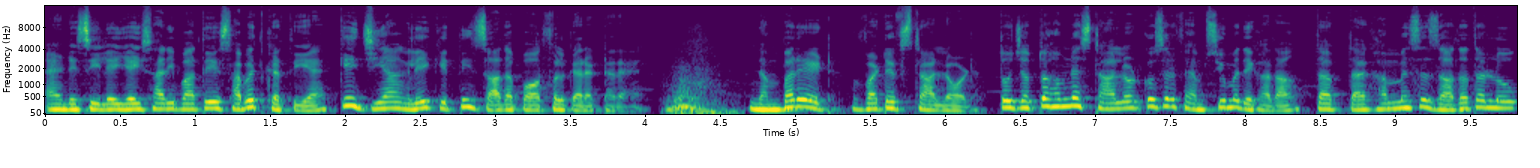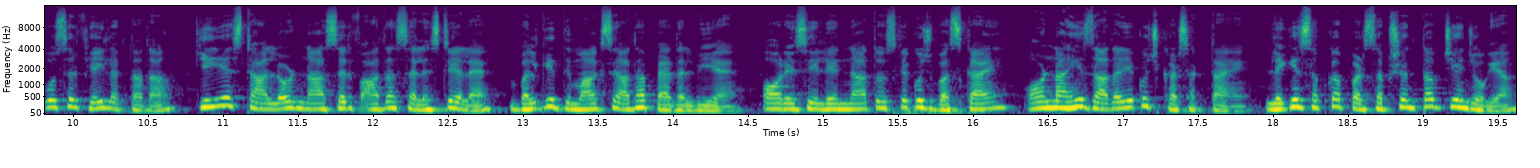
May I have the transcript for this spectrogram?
एंड इसीलिए यही सारी बातें साबित करती है कि जियांगली कितनी ज़्यादा पावरफुल कैरेक्टर है। Number eight what if Star Lord तो जब तक तो हमने स्टार लॉर्ड को सिर्फ़ एमसीयू में देखा था, तब तक हम में से ज़्यादातर लोगों को सिर्फ़ यही लगता था कि ये स्टार लॉर्ड ना सिर्फ़ आधा सेलेस्टियल है, बल्कि दिमाग से आधा पैदल भी है। और इसीलिए ना तो इसके कुछ बस का है, और ना ही ज़्यादा ये कुछ कर सकता है। लेकिन सबका परसेप्शन तब चेंज हो गया,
